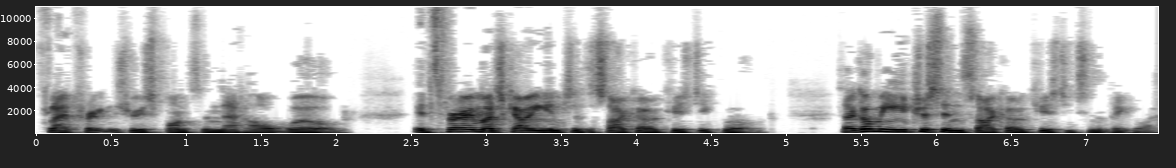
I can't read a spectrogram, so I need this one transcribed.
flat frequency response and that whole world. It's very much going into the psychoacoustic world. So it got me interested in psychoacoustics in a big way.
